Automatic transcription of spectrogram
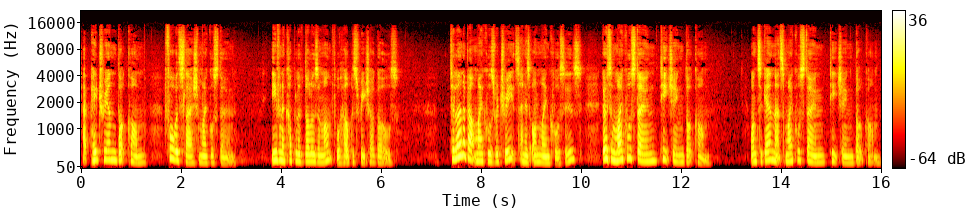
at patreon.com forward slash Michael Stone. Even a couple of dollars a month will help us reach our goals. To learn about Michael's retreats and his online courses, go to michaelstoneteaching.com. Once again, that's michaelstoneteaching.com.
